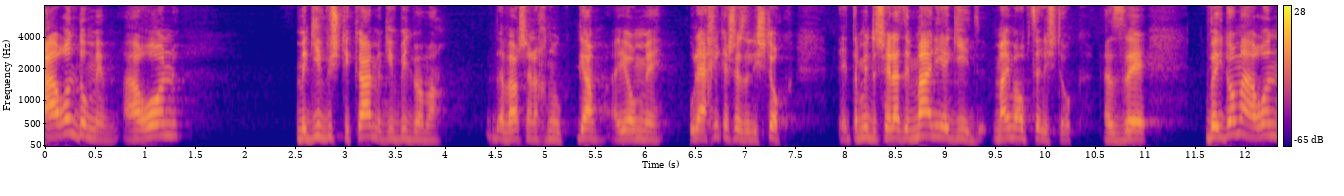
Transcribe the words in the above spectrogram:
אהרון דומם, אהרון מגיב בשתיקה, מגיב בדממה. דבר שאנחנו גם היום, אה, אולי הכי קשה זה לשתוק. אה, תמיד השאלה זה מה אני אגיד, מה עם האופציה לשתוק? אז אה, וידום אהרון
